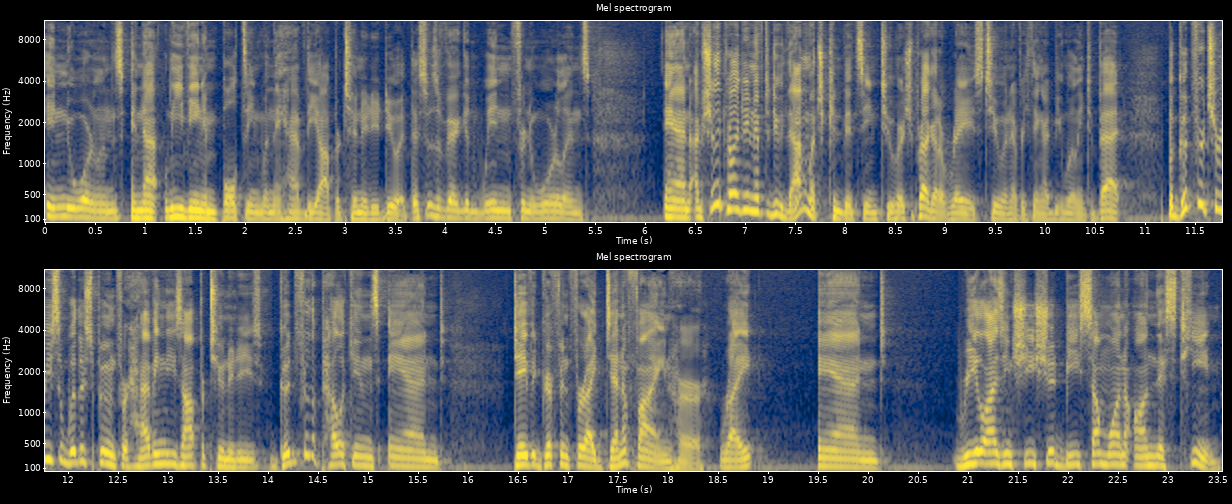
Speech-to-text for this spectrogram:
in New Orleans and not leaving and bolting when they have the opportunity to do it. This was a very good win for New Orleans. And I'm sure they probably didn't have to do that much convincing to her. She probably got a raise too and everything, I'd be willing to bet. But good for Teresa Weatherspoon for having these opportunities. Good for the Pelicans and David Griffin for identifying her, right? And realizing she should be someone on this team.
